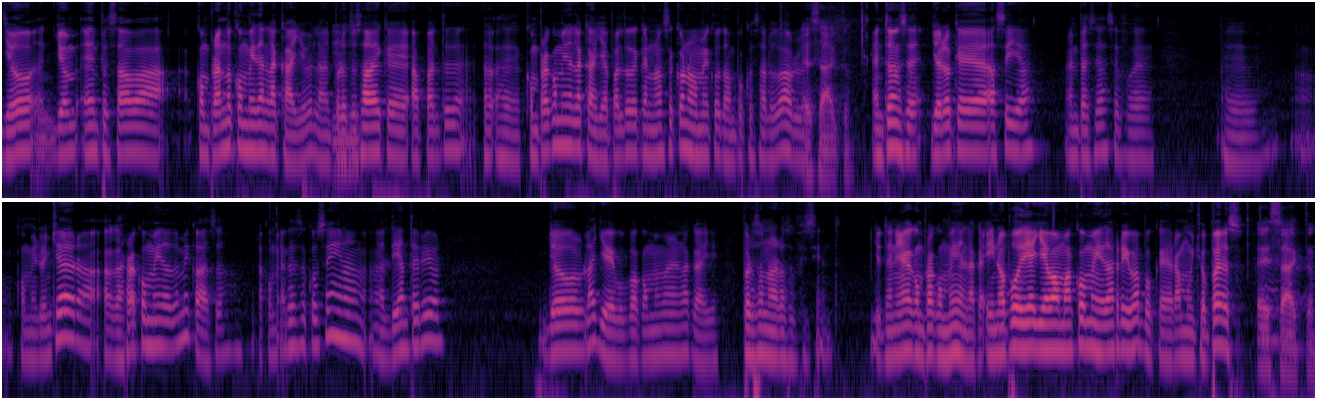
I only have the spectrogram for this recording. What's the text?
yo, yo empezaba comprando comida en la calle, ¿verdad? Pero tú Ujú. sabes que aparte de eh, comprar comida en la calle, aparte de que no es económico, tampoco es saludable. Exacto. Entonces, yo lo que hacía, empecé a hacer fue eh, con mi lonchera, agarrar comida de mi casa, la comida que se cocina el día anterior, yo la llevo para comerme en la calle, pero eso no era suficiente. Yo tenía que comprar comida en la calle y no podía llevar más comida arriba porque era mucho peso. Exacto.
